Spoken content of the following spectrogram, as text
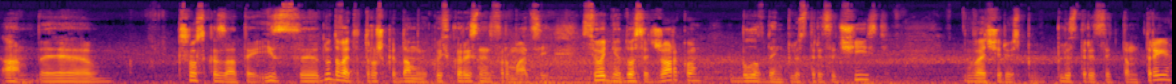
А, е, що сказати? Із, е, ну давайте трошки дам якоїсь корисної інформації. Сьогодні досить жарко, було в день плюс 36, ввечері плюс 33.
